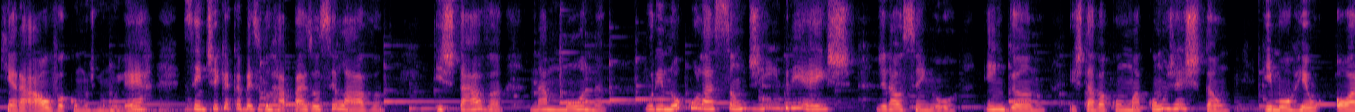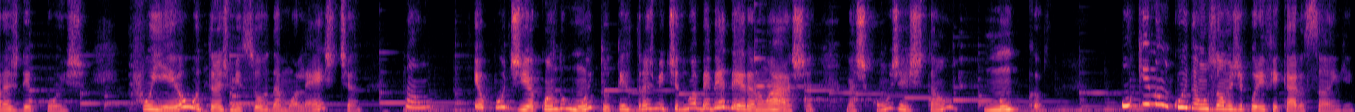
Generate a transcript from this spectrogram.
que era alva como de uma mulher, senti que a cabeça do rapaz oscilava. Estava na mona por inoculação de embriez, dirá o Senhor. Engano, estava com uma congestão e morreu horas depois. Fui eu o transmissor da moléstia? Não. Eu podia, quando muito, ter transmitido uma bebedeira, não acha? Mas congestão? Nunca. Por que não cuidam os homens de purificar o sangue?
